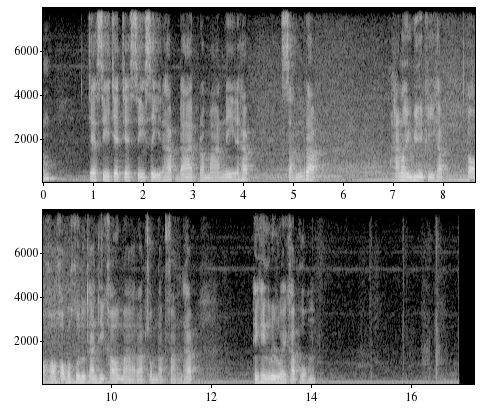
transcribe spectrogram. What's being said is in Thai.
747744 นะครับ ได้ประมาณนี้นะครับสำหรับฮานอย VIP ครับ ก็ขอขอบพระคุณทุกท่านที่เข้ามารับชมรับฟังนะครับ เฮงๆรวยๆ ครับผม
